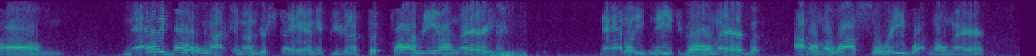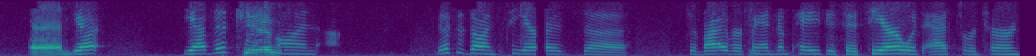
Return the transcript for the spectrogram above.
uh, um, Natalie Bolton, I can understand if you're going to put Parvati on there. Natalie needs to go on there, but I don't know why Cirie wasn't on there. Um, Yeah, yeah. This Ken- is on. This is on Sierra's uh, Survivor fandom page. It says Sierra was asked to return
